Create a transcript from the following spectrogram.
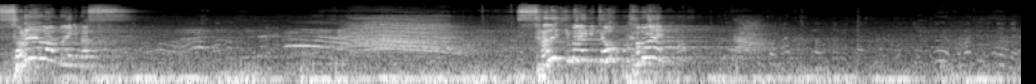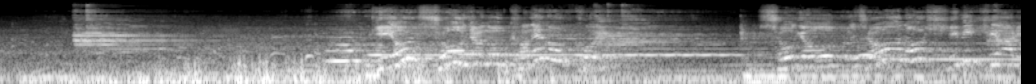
それでは参ります。讃岐前人構え。祇園少女の鐘の声。商業無常の響きあり。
